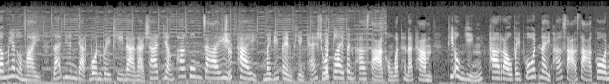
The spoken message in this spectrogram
ละเมียดละไม และยืนหยัดบนเวทีนานาชาติอย่างภาคภูมิใจ ชุดไทยไม่ได้เป็นเพียงแค่ชุดแต่กลเป็นภาษาของวัฒนธรรม ที่องค์หญิงพาเราไปพูดในภาษาสากล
